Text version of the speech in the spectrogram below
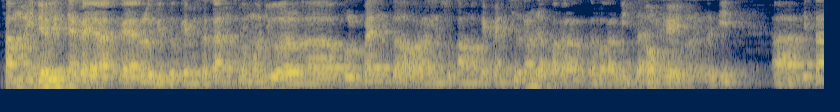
sama idealisnya kayak kayak lu gitu. Kayak misalkan lu mau jual eh, pulpen ke orang yang suka pakai pensil kan nggak bakal nggak bakal bisa. Oke. Gitu. Lagi eh, kita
